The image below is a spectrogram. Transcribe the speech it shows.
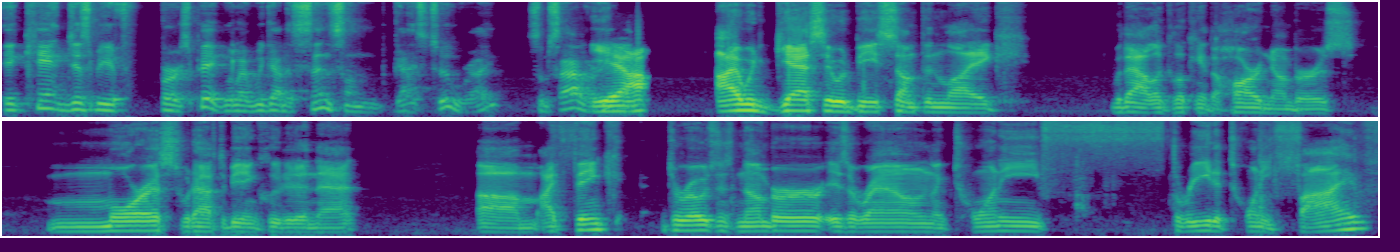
it can't just be a first pick. We're like, we got to send some guys too, right? Some salary. yeah, I would guess it would be something like without like looking at the hard numbers, Morris would have to be included in that. Um, I think DeRozan's number is around like 23 to 25.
